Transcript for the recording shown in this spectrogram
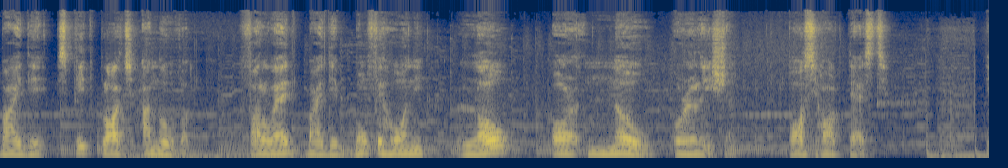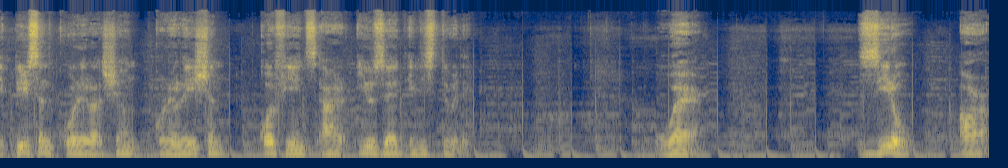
by the split plot ANOVA, followed by the Bonferroni low or no correlation post hoc test. The Pearson correlation, correlation coefficients are used in the study, where 0 are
